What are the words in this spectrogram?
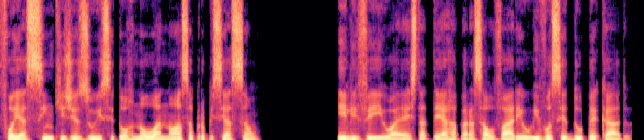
Foi assim que Jesus se tornou a nossa propiciação. Ele veio a esta terra para salvar eu e você do pecado.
